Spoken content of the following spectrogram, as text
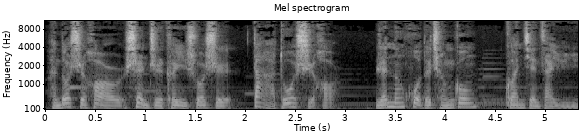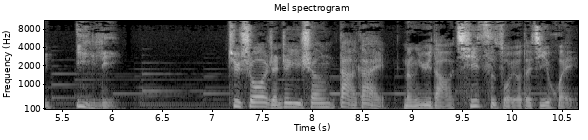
很多时候，甚至可以说是大多时候，人能获得成功，关键在于毅力。据说，人这一生大概能遇到七次左右的机会，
